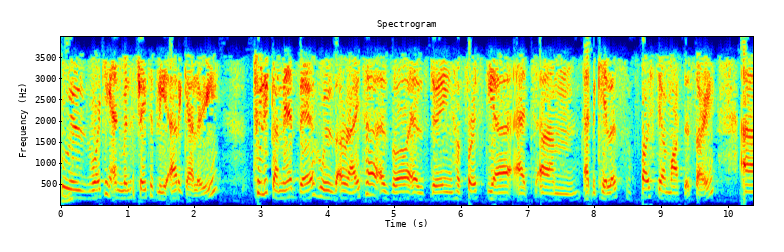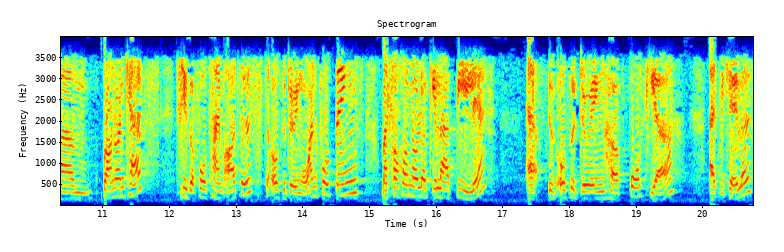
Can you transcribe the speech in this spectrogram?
who is working administratively at a gallery. Thuli Gamedze, who is a writer as well as doing her first year at um, at Michaelis, first year master, sorry. Um, Bronwyn Katz, she's a full-time artist, also doing wonderful things. Masahono Kelapile uh, is also doing her fourth year at Michaelis,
